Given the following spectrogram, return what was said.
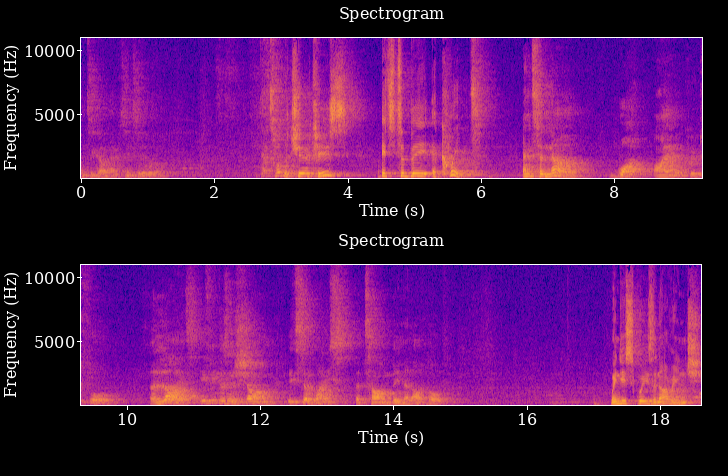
and to go out into the world. That's what the church is. It's to be equipped and to know what I am equipped for. A light, if it doesn't shine, it's a waste of time being a light bulb. When you squeeze an orange,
